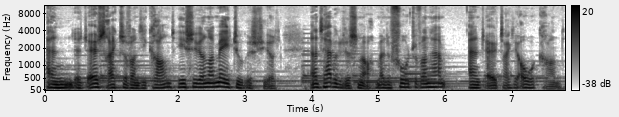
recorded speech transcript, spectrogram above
En het uitstrekte van die krant heeft ze weer naar mij toegestuurd. En dat heb ik dus nog, met een foto van hem en het uittrek, die oude krant.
